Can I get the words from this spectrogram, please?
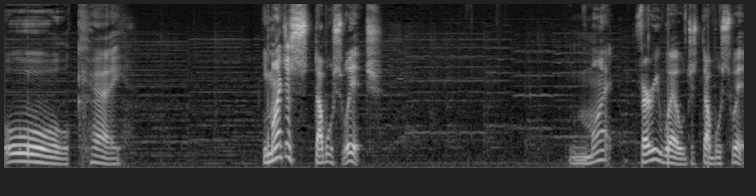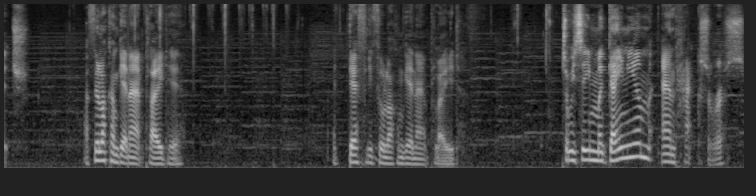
Okay. He might just double switch. He might very well just double switch. I feel like I'm getting outplayed here. I definitely feel like I'm getting outplayed. So we see Meganium and Haxorus.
